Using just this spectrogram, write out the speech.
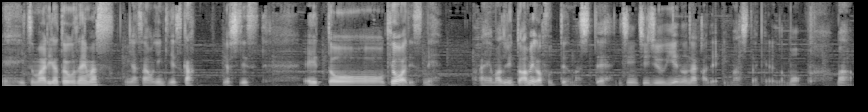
えー、いつもありがとうございます。皆さんお元気ですか？よしです。え、っと、今日はですね、えー、マドリッド雨が降ってまして、一日中家の中でいましたけれども、ま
